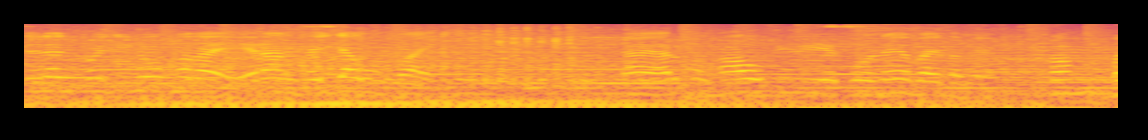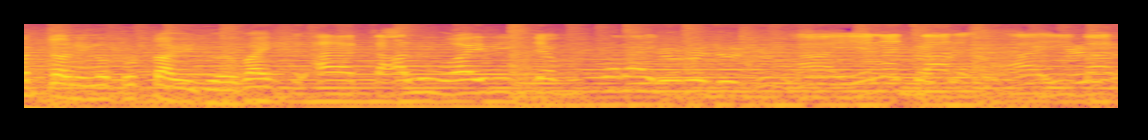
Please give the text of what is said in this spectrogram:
ચેલેન્જ પછી નો કરાય હેરાન થઈ જવું ભાઈ. કાંઈ હરખું ખાવું પીવી શકો ને ભાઈ તમે. પચાસની નો ટોટાવી જોઈએ ભાઈ. આ ચાલુ આવી છે હા એને જ બાર હા ઈ બાર.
